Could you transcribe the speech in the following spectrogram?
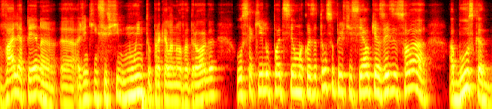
vale a pena uh, a gente insistir muito para aquela nova droga, ou se aquilo pode ser uma coisa tão superficial que às vezes só a, a busca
